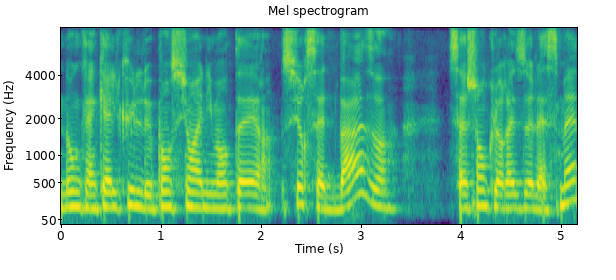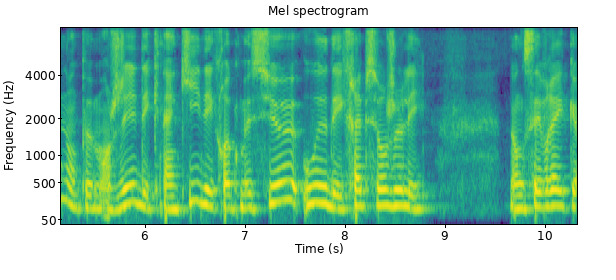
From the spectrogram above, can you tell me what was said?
Donc un calcul de pension alimentaire sur cette base, sachant que le reste de la semaine, on peut manger des knackis, des croque-monsieur ou des crêpes surgelées. Donc c'est vrai que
